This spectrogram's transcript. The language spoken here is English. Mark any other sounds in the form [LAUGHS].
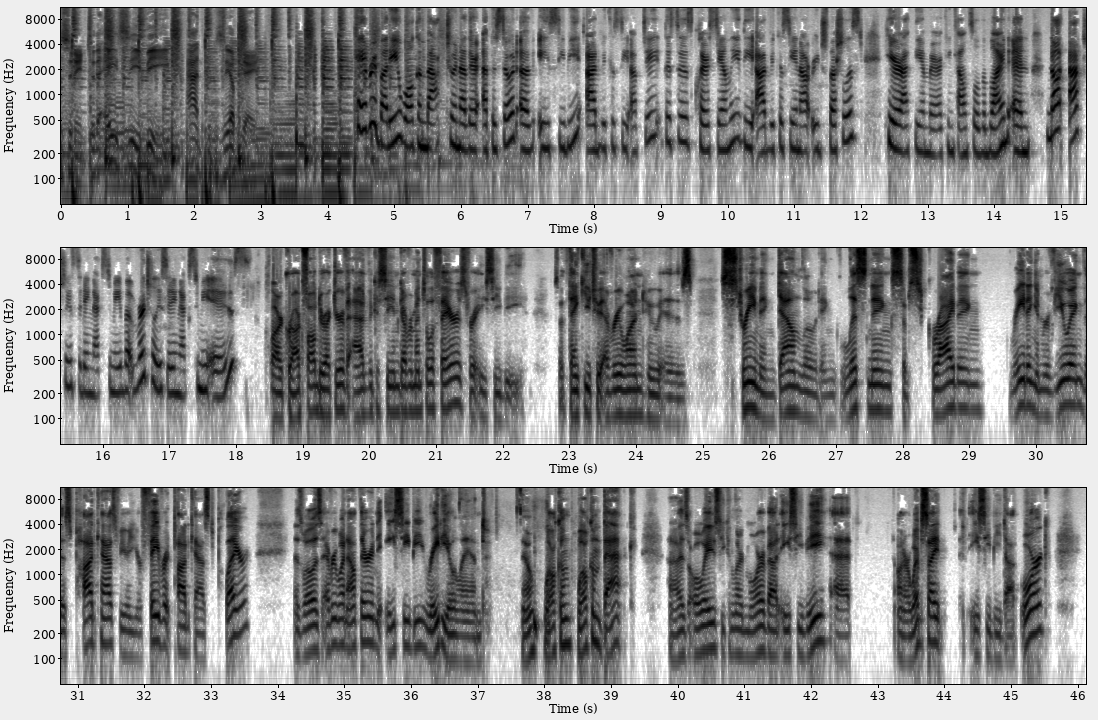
listening to the ACB Advocacy Update. Hey, everybody, welcome back to another episode of ACB Advocacy Update. This is Claire Stanley, the Advocacy and Outreach Specialist here at the American Council of the Blind. And not actually sitting next to me, but virtually sitting next to me is Clark Rachfal, Director of Advocacy and Governmental Affairs for ACB. So, thank you to everyone who is streaming, downloading, listening, subscribing, rating, and reviewing this podcast via your favorite podcast player, as well as everyone out there in ACB Radio Land. No, welcome, welcome back. Uh, as always, you can learn more about ACB at on our website at acb.org.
